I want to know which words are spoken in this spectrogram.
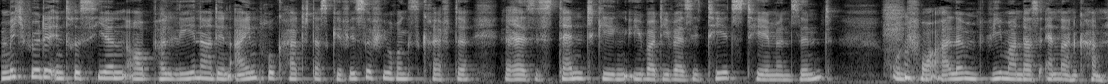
Mich würde interessieren, ob Lena den Eindruck hat, dass gewisse Führungskräfte resistent gegenüber Diversitätsthemen sind und vor allem, wie man das ändern kann.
